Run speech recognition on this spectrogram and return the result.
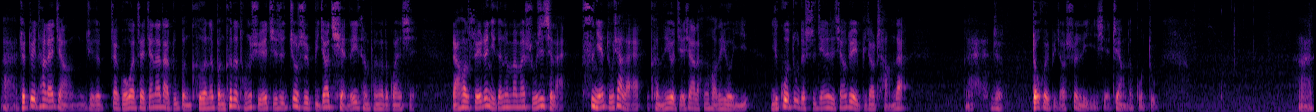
哎，就对他来讲，这个在国外在加拿大读本科，那本科的同学其实就是比较浅的一层朋友的关系，然后随着你跟他慢慢熟悉起来，四年读下来，可能又结下了很好的友谊，你过渡的时间是相对比较长的，哎，就都会比较顺利一些这样的过渡。啊，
